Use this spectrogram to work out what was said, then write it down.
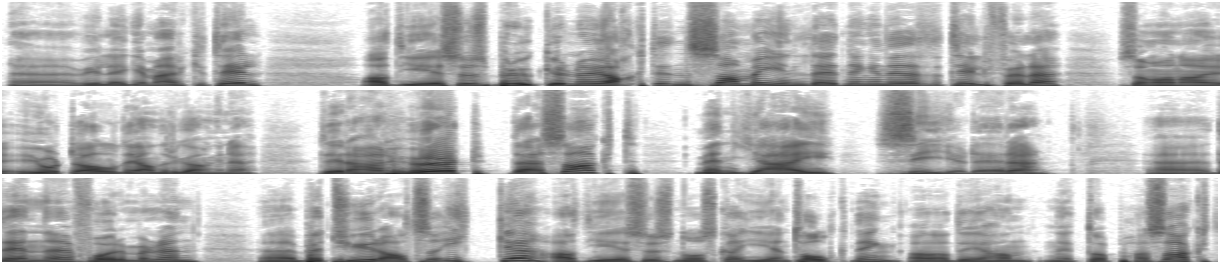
Eh, vi legger merke til at Jesus bruker nøyaktig den samme innledningen i dette tilfellet som han har gjort alle de andre gangene. Dere har hørt det er sagt, men jeg sier dere. Eh, denne formelen betyr altså ikke at Jesus nå skal gi en tolkning av det han nettopp har sagt.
